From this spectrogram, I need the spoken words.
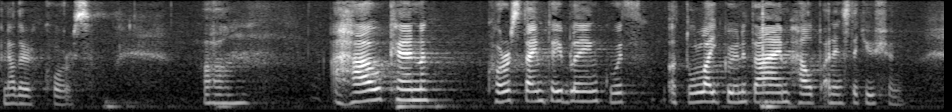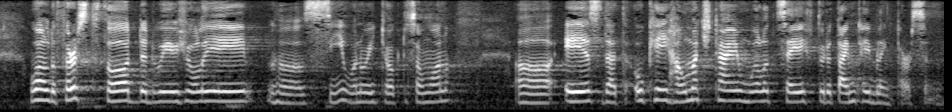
another course. Um, how can course timetabling with a tool like Unitime help an institution? Well, the first thought that we usually uh, see when we talk to someone uh, is that, okay, how much time will it save to the timetabling person?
